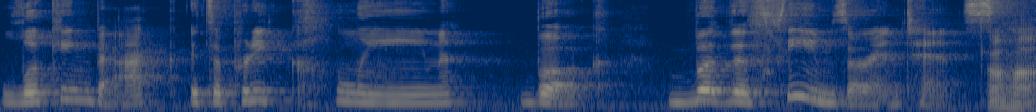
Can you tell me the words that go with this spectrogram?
looking back, it's a pretty clean book, but the themes are intense. Uh-huh.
